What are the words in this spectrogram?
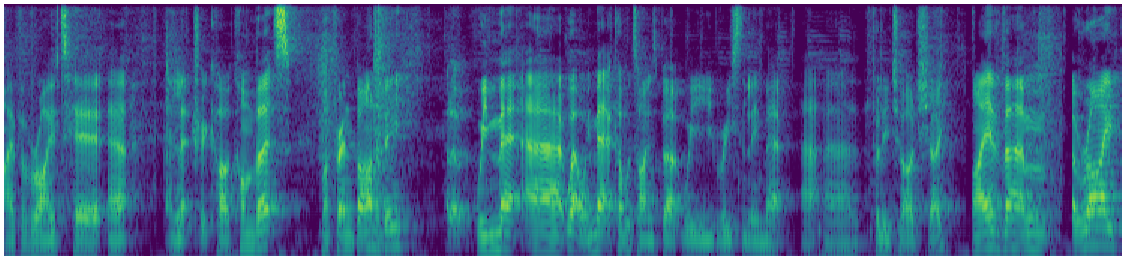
I've arrived here at Electric Car Converts. My friend Barnaby. Hello. We met, uh, well, we met a couple of times, but we recently met at a Fully Charged show. I have um, arrived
